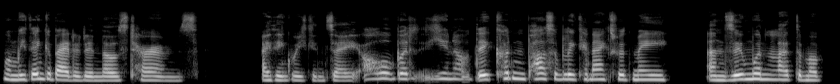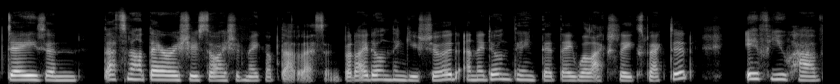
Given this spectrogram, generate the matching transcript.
when we think about it in those terms, I think we can say, oh, but you know, they couldn't possibly connect with me, and Zoom wouldn't let them update, and that's not their issue, so I should make up that lesson. But I don't think you should, and I don't think that they will actually expect it if you have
